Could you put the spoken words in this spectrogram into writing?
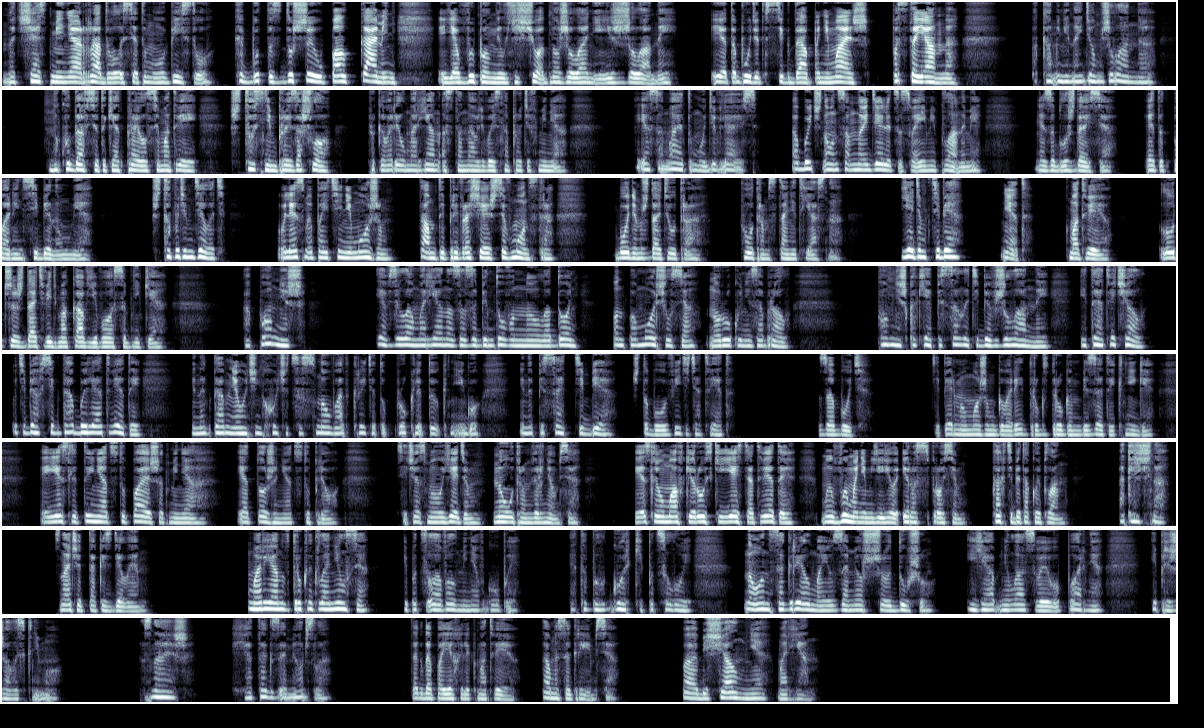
Но часть меня радовалась этому убийству. Как будто с души упал камень, и я выполнил еще одно желание из желанной. И это будет всегда, понимаешь? Постоянно. Пока мы не найдем желанную. Но куда все-таки отправился Матвей? Что с ним произошло? Проговорил Марьян, останавливаясь напротив меня. Я сама этому удивляюсь. Обычно он со мной делится своими планами. Не заблуждайся, этот парень себе на уме. Что будем делать? В лес мы пойти не можем. Там ты превращаешься в монстра. Будем ждать утра. Утром станет ясно. Едем к тебе? Нет, к Матвею. Лучше ждать ведьмака в его особняке. А помнишь, я взяла Марьяна за забинтованную ладонь, он поморщился, но руку не забрал — Помнишь, как я писала тебе в желанной, и ты отвечал? У тебя всегда были ответы. Иногда мне очень хочется снова открыть эту проклятую книгу и написать тебе, чтобы увидеть ответ. Забудь. Теперь мы можем говорить друг с другом без этой книги. И если ты не отступаешь от меня, я тоже не отступлю. Сейчас мы уедем, но утром вернемся. Если у Мавки Руськи есть ответы, мы выманим ее и расспросим. Как тебе такой план? Отлично. Значит, так и сделаем. Марьян вдруг наклонился и поцеловал меня в губы. Это был горький поцелуй, но он согрел мою замерзшую душу, и я обняла своего парня и прижалась к нему. Знаешь, я так замерзла. Тогда поехали к Матвею, там и согреемся пообещал мне Марьян.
